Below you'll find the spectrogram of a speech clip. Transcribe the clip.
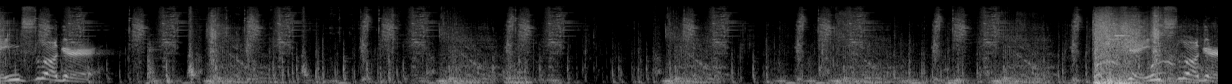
Chain Slugger! Chain Slugger!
